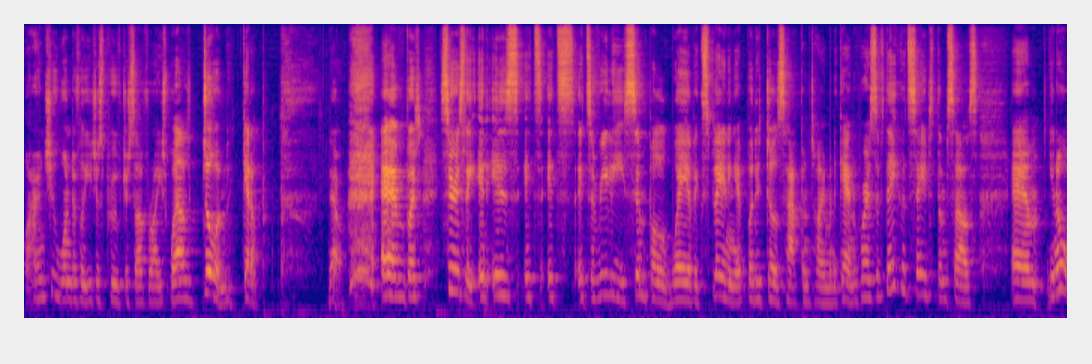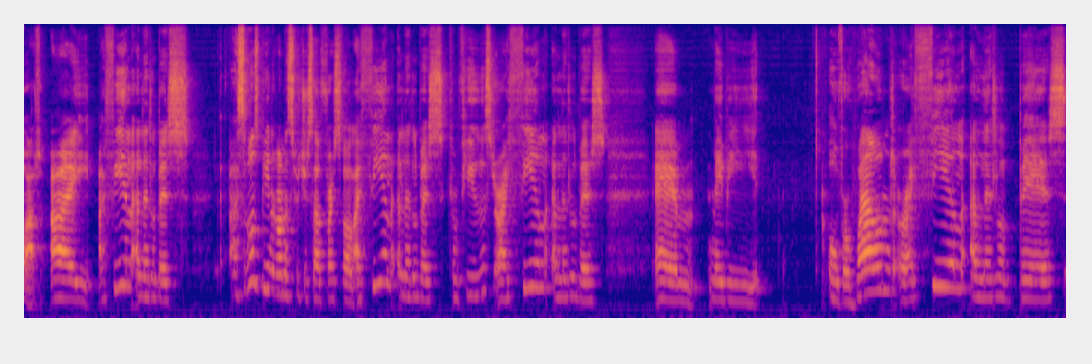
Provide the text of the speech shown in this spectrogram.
aren't you wonderful? You just proved yourself right. Well done. Get up. no. Um but seriously it is it's it's it's a really simple way of explaining it but it does happen time and again. Whereas if they could say to themselves um you know what? I i feel a little bit i suppose being honest with yourself first of all i feel a little bit confused or i feel a little bit um maybe overwhelmed or i feel a little bit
